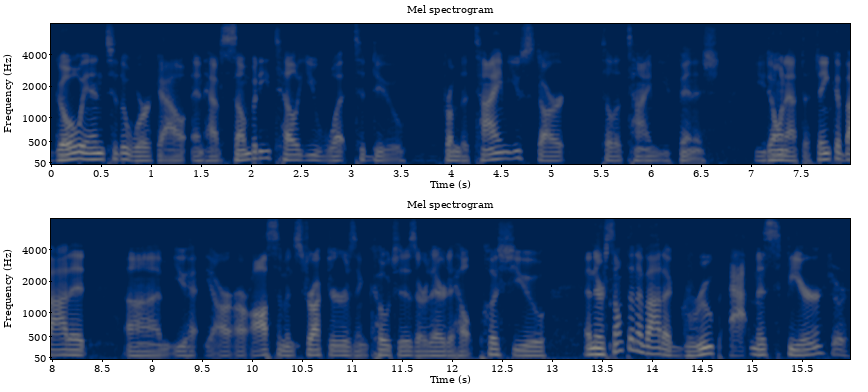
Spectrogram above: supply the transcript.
go into the workout and have somebody tell you what to do from the time you start till the time you finish. You don't have to think about it. Um, you ha- our, our awesome instructors and coaches are there to help push you. And there's something about a group atmosphere Sure.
